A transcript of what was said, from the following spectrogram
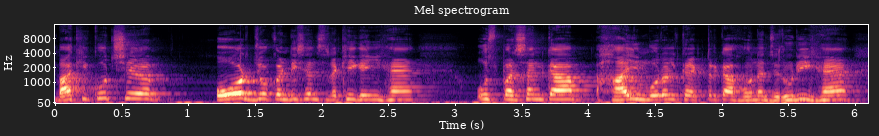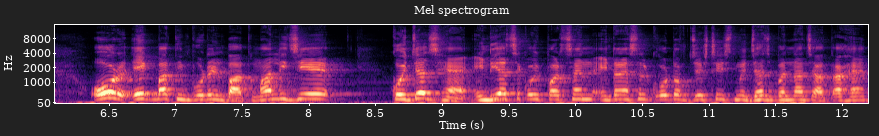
बाकी कुछ और जो कंडीशंस रखी गई हैं, उस पर्सन का हाई मोरल करेक्टर का होना ज़रूरी है। और एक बात इंपॉर्टेंट बात, मान लीजिए कोई जज है इंडिया से कोई person international court of justice में जज बनना चाहता है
